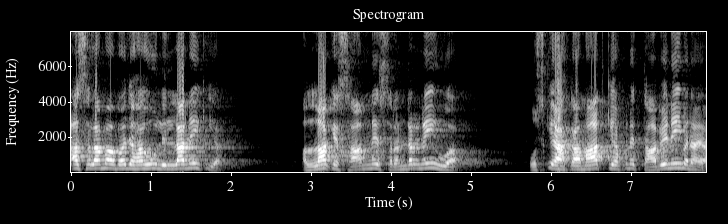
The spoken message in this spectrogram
اسلم وجہ نہیں کیا۔ اللہ کے سامنے سرنڈر نہیں ہوا، اس کے احکامات کے اپنے تابے نہیں بنایا۔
